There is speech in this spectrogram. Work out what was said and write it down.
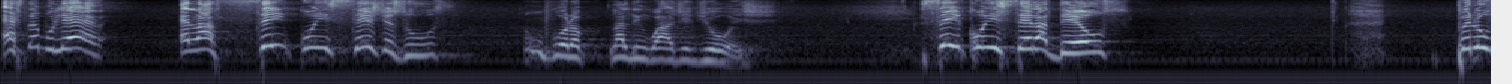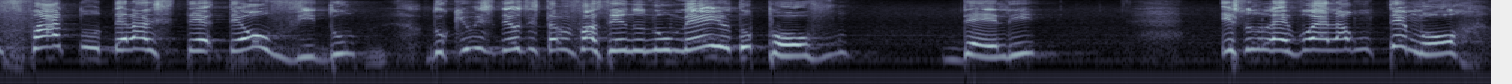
Esta mulher, ela sem conhecer Jesus, vamos pôr na linguagem de hoje, sem conhecer a Deus, pelo fato dela ter, ter ouvido do que o Deus estava fazendo no meio do povo dele, isso levou ela a um temor.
